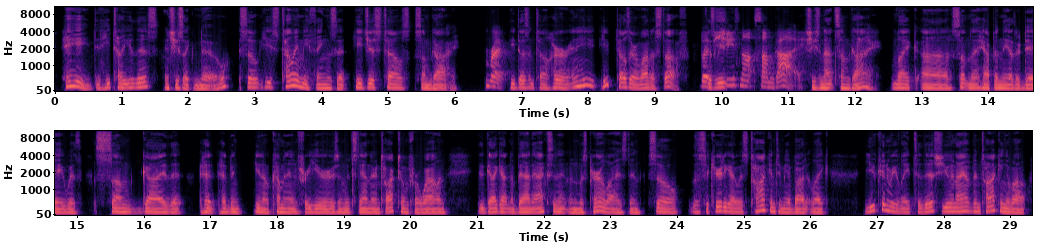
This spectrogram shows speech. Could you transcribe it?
Hey, did he tell you this? And she's like, no. So he's telling me things that he just tells some guy. Right. He doesn't tell her and he, he tells her a lot of stuff. But we- she's not some guy. She's not some guy. Like, uh, something that happened the other day with some guy that had, had been, you know, coming in for years and would stand there and talk to him for a while. And the guy got in a bad accident and was paralyzed. And so the security guy was talking to me about it like, you can relate to this. You and I have been talking about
